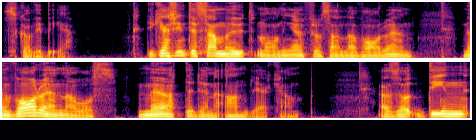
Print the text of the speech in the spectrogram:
ska vi be. Det kanske inte är samma utmaningar för oss alla var och en. Men var och en av oss möter denna andliga kamp. Alltså din eh,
